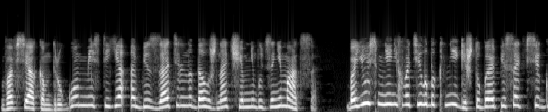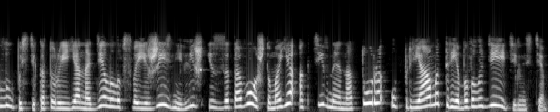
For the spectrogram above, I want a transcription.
Во всяком другом месте я обязательно должна чем-нибудь заниматься. Боюсь, мне не хватило бы книги, чтобы описать все глупости, которые я наделала в своей жизни лишь из-за того, что моя активная натура упрямо требовала деятельности.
